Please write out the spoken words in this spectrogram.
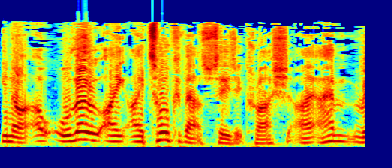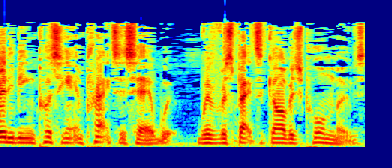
you know, although I, I talk about strategic crush, I, I haven't really been putting it in practice here with respect to garbage pawn moves.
